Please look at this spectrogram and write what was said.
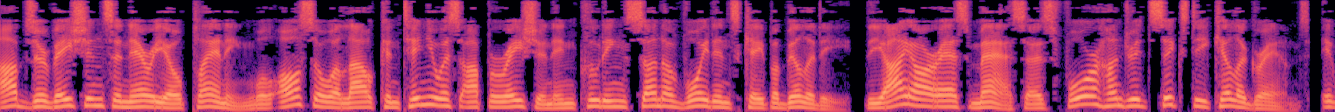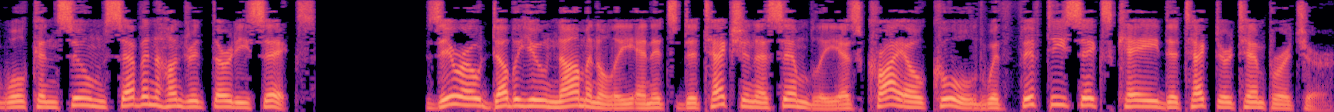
Observation scenario planning will also allow continuous operation including sun avoidance capability. The IRS mass is 460 kilograms. It will consume 736 0 W nominally and its detection assembly is cryo-cooled with 56 K detector temperature.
